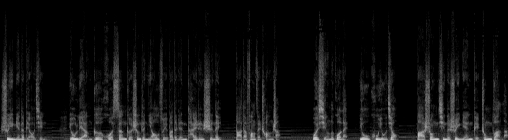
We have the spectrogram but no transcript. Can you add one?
睡眠的表情。有两个或三个生着鸟嘴巴的人抬人室内，把她放在床上。我醒了过来，又哭又叫，把双亲的睡眠给中断了。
